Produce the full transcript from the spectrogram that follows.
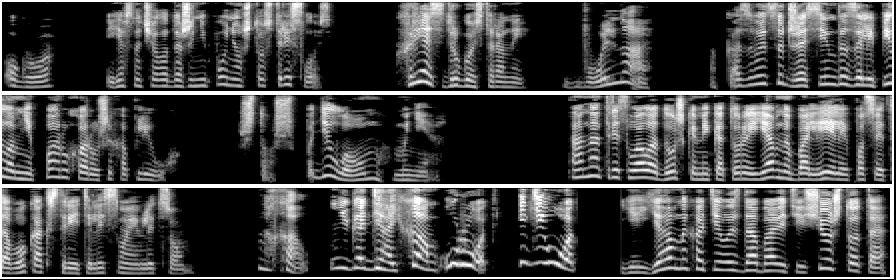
Ого! Я сначала даже не понял, что стряслось. Хрясь с другой стороны. Больно? Оказывается, Джасинда залепила мне пару хороших оплеух. Что ж, по делам мне. Она трясла ладошками, которые явно болели после того, как встретились с моим лицом. «Нахал! Негодяй! Хам! Урод! Идиот!» Ей явно хотелось добавить еще что-то,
